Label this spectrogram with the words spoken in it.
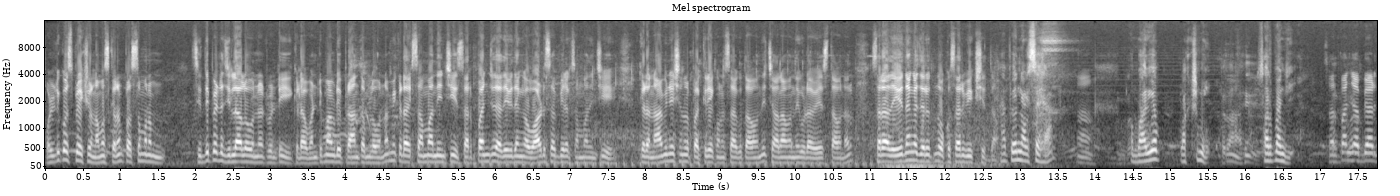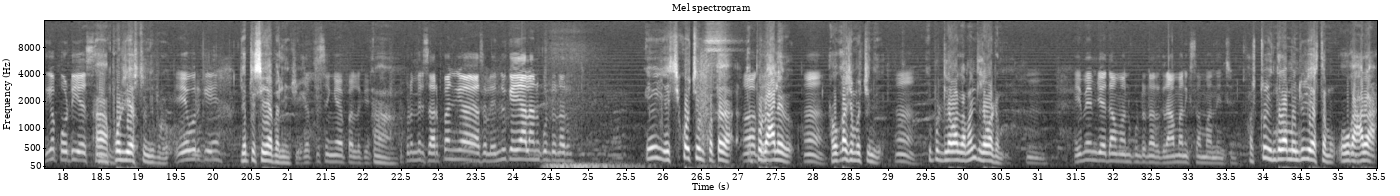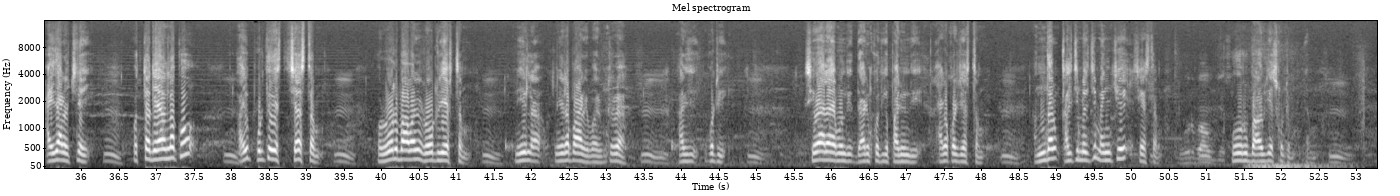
Politicos ప్రేక్షకులు నమస్కారం. ప్రస్తుతం మనం సిద్దిపేట జిల్లాలో ఉన్నటువంటి ఇక్కడ వంటిమామిడి ప్రాంతంలో ఉన్నాం. ఇక్కడ సంబంధించి సర్పంచ్ అదేవిధంగా వార్డు సభ్యులకు సంబంధించి ఇక్కడ నామినేషన్ల ప్రక్రియ కొనసాగుతూ ఉంది. చాలామంది కూడా వేస్తూ ఉన్నారు. సరే అది ఏ విధంగా జరుగుతుందో ఒకసారి వీక్షిద్దాం. నా పేరు నరసయ్య. భార్య లక్ష్మి సర్పంచ్. సర్పంచ్ అభ్యర్థిగా పోటీ చేస్తుంది. పోటీ చేస్తుంది ఇప్పుడు. ఏ ఊరికి? చెప్తే సింగాపల్లి నుంచి. జప్తి సింగేపల్లికి. ఇప్పుడు మీరు సర్పంచ్గా అసలు ఎందుకు వేయాలనుకుంటున్నారు? ఎస్సీకి వచ్చింది కొత్తగా ఇప్పుడు రాలేదు. అవకాశం వచ్చింది. ఇప్పుడు నిలబడదామని నిలబడడం. ఏమేం చేద్దాం అనుకుంటున్నారు గ్రామానికి సంబంధించి? ఫస్ట్ ఇందిరా ఇండ్లు చేస్తాం ఒక ఆరు ఐదారు వచ్చినాయి. ఉమ్, మొత్తం నేలకు అవి పూర్తి చేస్తాం. రోడ్లు బాగా రోడ్లు చేస్తాం. నీళ్ళ నీళ్ళ పాడి ఉంటుందా అది ఒకటి. శివాలయం ఉంది. దానికి కొద్దిగా పని ఉంది. అది ఒకటి చేస్తాం. అందరం కలిసిమెలిసి మంచిగా చేస్తాం. ఊరు బాగు చేసుకుంటాం.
